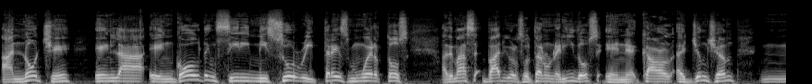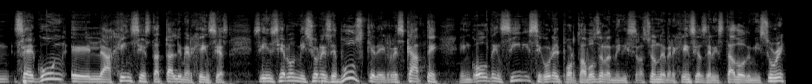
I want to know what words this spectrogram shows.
anoche en, la, en Golden City, Missouri. Tres muertos, además varios resultaron heridos en Carl eh, Junction. Mm, Según eh, la Agencia Estatal de Emergencias, se iniciaron misiones de búsqueda y rescate en Golden City, según el portavoz de la Administración de Emergencias del Estado de Missouri,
